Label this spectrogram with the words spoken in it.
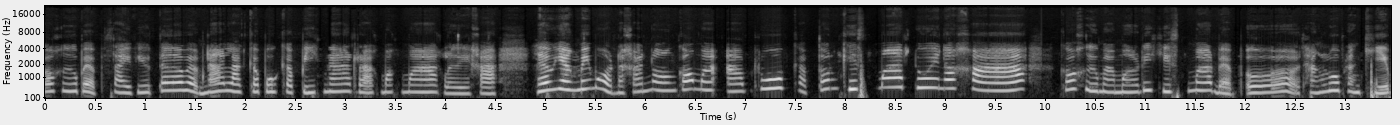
ก็คือแบบใส่ฟิลเตอร์แบบน่ารักกระปุกกระปิกน่ารักมาก ๆ เลยค่ะ แล้วยังไม่หมดนะคะ น้องก็มาอัปรูปกับต้นคริสต์มาสด้วยนะคะ ก็คือมา Merry Christmas แบบเออ ทั้งรูปทั้งคลิป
